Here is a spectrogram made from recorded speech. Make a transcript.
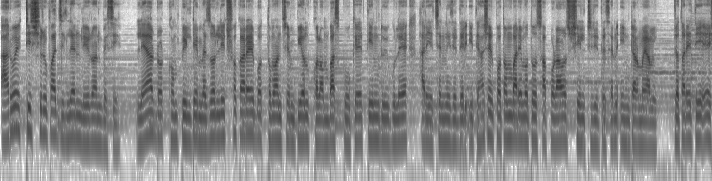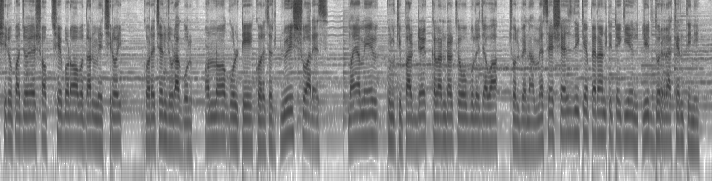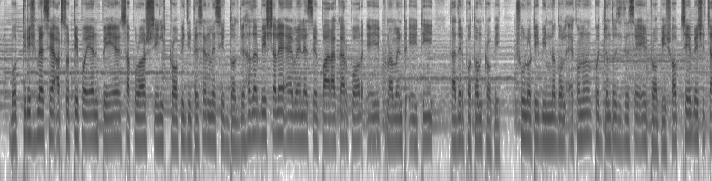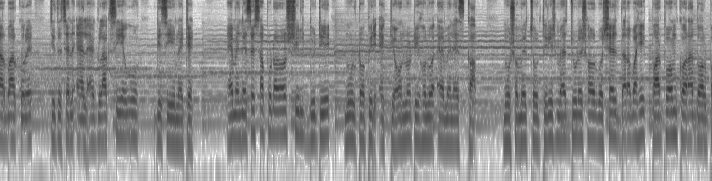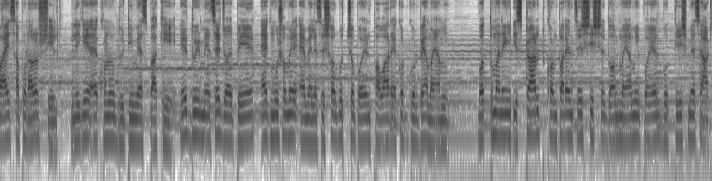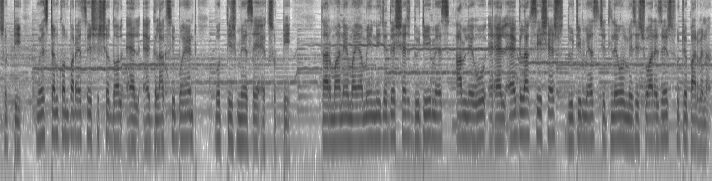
আরও একটি শিরোপা জিতলেন Lionel Messi. Lower dot com ফিল্ডে মেজর লিগ সকারের বর্তমান চ্যাম্পিয়ন কলম্বাস ক্রুকে তিন দুই গোলে হারিয়েছেন নিজেদের ইতিহাসের প্রথমবারের মতো সাপোর্টার শিল্ড জিতেছেন ইন্টার মায়ামি। যথারীতি এই শিরোপা জয়ের সবচেয়ে বড় অবদান মেসিরই করেছেন জোড়া গোল। অন্য গোলটি করেছেন লুইস সুয়ারেস মায়ামির গোলকিপার ডেক ক্যালেন্ডারকেও বলে যাওয়া চলবে না। ম্যাচের শেষ দিকে পেনাল্টিতে গিয়ে লিড ধরে রাখেন তিনি। বত্রিশ ম্যাচে আটষট্টি পয়েন্ট পেয়ে সাপুরার শিল্ড ট্রফি জিতেছেন মেসির দল। দুই হাজার বিশ সালে এমএলএসে পা রাখার পর এই টুর্নামেন্ট এইটি তাদের প্রথম ট্রফি ষোলোটি ভিন্ন দল এখনও পর্যন্ত জিতেছে এই ট্রফি সবচেয়ে বেশি চারবার করে জিতেছেন এল গ্লাক্সি ও ডিসি ইউনাইটেড। এমএলএসের সাপোর্টার শিল্ড দুটি মূল ট্রফির একটি, অন্যটি হলো এমএলএস কাপ। মৌসুমের চৌত্রিশ ম্যাচ জুড়ে সর্বশেষ ধারাবাহিক পারফর্ম করা দল পায় সাপোর্টার শিল্ড লিগে এখনও দুইটি ম্যাচ বাকি। এই দুই ম্যাচে জয় পেয়ে এক মৌসুমের এমএলএস এর সর্বোচ্চ পয়েন্ট পাওয়ার রেকর্ড করবে মায়ামি। বর্তমানে ইস্টার্ন কনফারেন্সের শীর্ষ দল মায়ামি পয়েন্ট বত্রিশ, ম্যাচে আটষট্টি। ওয়েস্টার্ন কনফারেন্সের শীর্ষ দল এল এক, গ্যালাক্সি পয়েন্ট বত্রিশ, ম্যাচে একষট্টি। তার মানে মায়ামি নিজেদের শেষ দুইটি ম্যাচ হারলেও এল এক, গ্যালাক্সি শেষ দুইটি ম্যাচ জিতলেও মেসি সোয়ারেজের ছুটে পারবে না।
